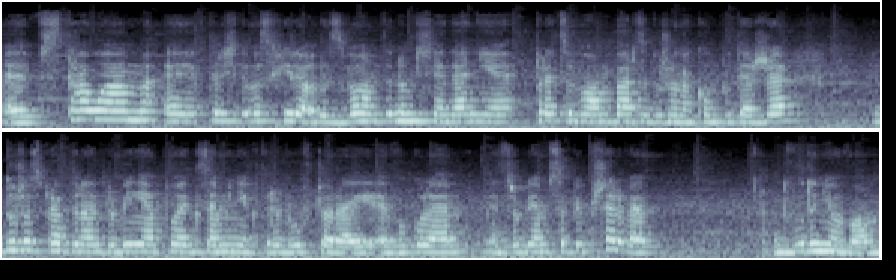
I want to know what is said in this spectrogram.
e, wstałam, e, wtedy się do Was chwilę odezwałam, zjadłam śniadanie, pracowałam bardzo dużo na komputerze, dużo spraw do nadrobienia po egzaminie, który był wczoraj. W ogóle zrobiłam sobie przerwę dwudniową.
